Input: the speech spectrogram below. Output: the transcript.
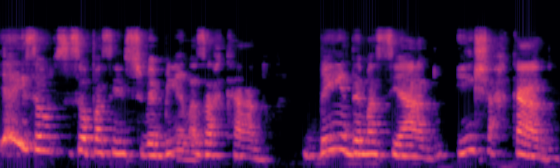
E aí, se, o seu paciente estiver bem anasarcado, bem edemaciado, encharcado,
